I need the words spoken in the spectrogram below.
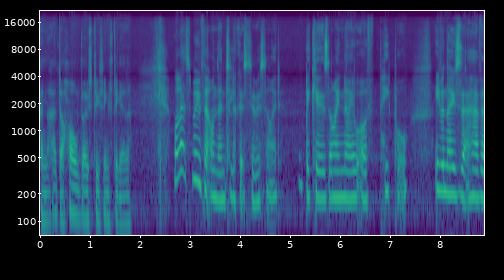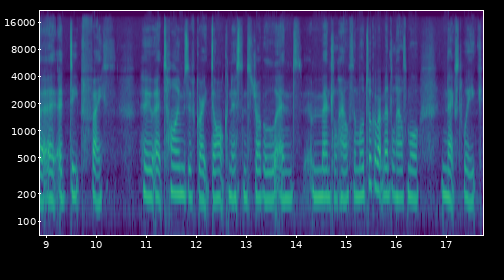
And I had to hold those two things together. Well, let's move that on then to look at suicide, because I know of people, even those that have a, a deep faith, who at times of great darkness and struggle and mental health, and we'll talk about mental health more next week.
